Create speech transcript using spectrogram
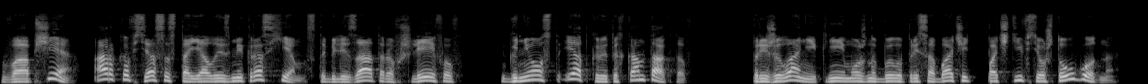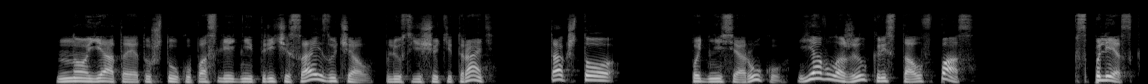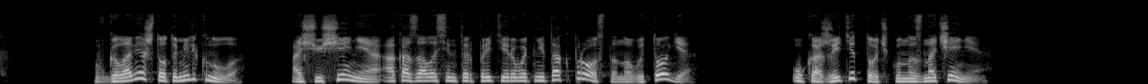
Вообще, арка вся состояла из микросхем, стабилизаторов, шлейфов, гнезд и открытых контактов. При желании к ней можно было присобачить почти все, что угодно. Но я-то эту штуку последние три часа изучал, плюс еще тетрадь. Так что, поднеся руку, я вложил кристалл в паз. Всплеск. В голове что-то мелькнуло. Ощущение оказалось интерпретировать не так просто, но в итоге... Укажите точку назначения.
